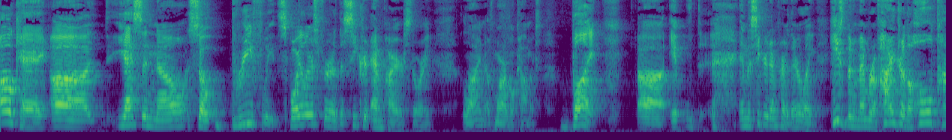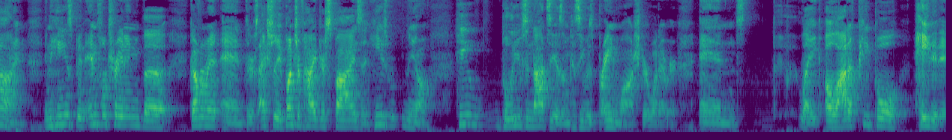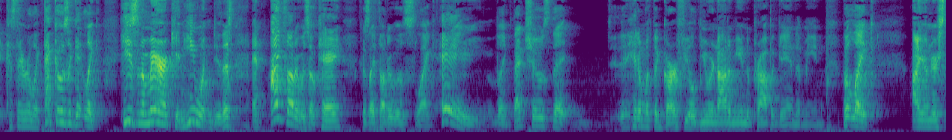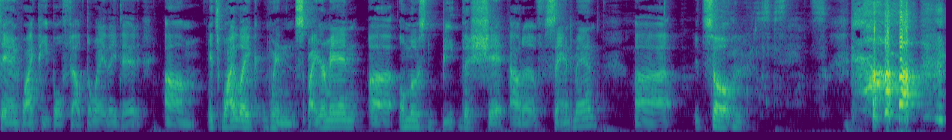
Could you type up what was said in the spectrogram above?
Okay, uh yes and no. So briefly, spoilers for the Secret Empire story line of Marvel Comics. But uh it in the Secret Empire they're like he's been a member of Hydra the whole time and he's been infiltrating the government and there's actually a bunch of Hydra spies and he's you know he believes in Nazism because he was brainwashed or whatever. And like a lot of people hated it because they were like that goes against like he's an american he wouldn't do this. And i thought it was okay because i thought it was like hey like that shows that hit him with the garfield you are not immune to propaganda meme. But like i understand why people felt the way they did um it's why like when spider-man uh almost beat the shit out of sandman uh so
